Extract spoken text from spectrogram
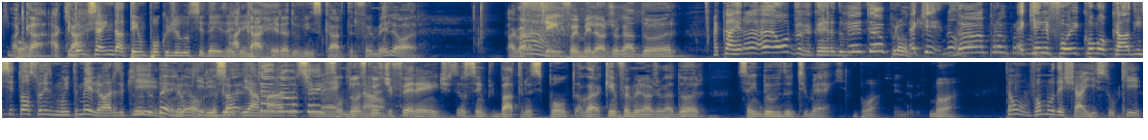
Que A bom. ca- a que bom que você ainda tem um pouco de lucidez aí A dentro. carreira do Vince Carter foi melhor. Agora, Ah. quem foi melhor jogador? A carreira. É óbvio que a carreira do. Então, pronto. É que. Não, Dá pra- é que ele foi colocado em situações muito melhores do que Tudo bem, meu não. querido é só... e amado então, não, sei, São duas coisas diferentes. Eu sempre bato nesse ponto. Agora, quem foi melhor jogador? Sem dúvida o T-Mac. Boa. Boa. Então vamos deixar isso. O que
